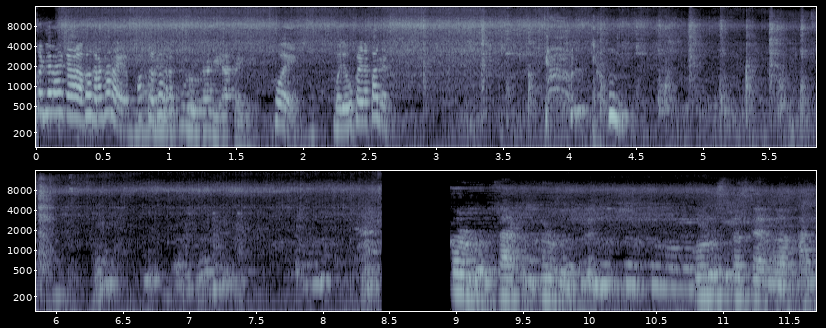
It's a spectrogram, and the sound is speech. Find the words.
का काय फक्त होय म्हणजे उकडलं पाण्यात करडून सारखं करडून कडूच तर त्यांना हात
